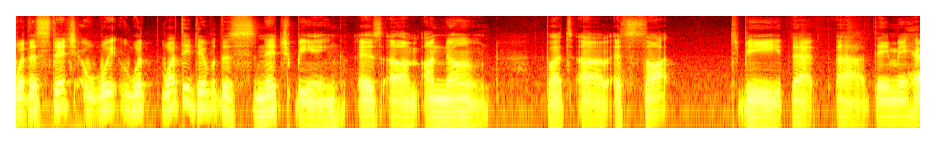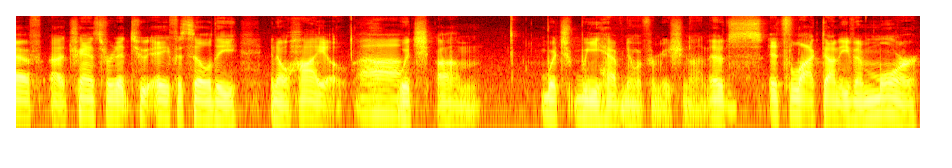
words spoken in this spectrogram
with the snitch we, with what they did with the snitch being is um, unknown but uh, it's thought to be that uh, they may have uh, transferred it to a facility in Ohio, which um, which we have no information on. It's it's locked down even more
